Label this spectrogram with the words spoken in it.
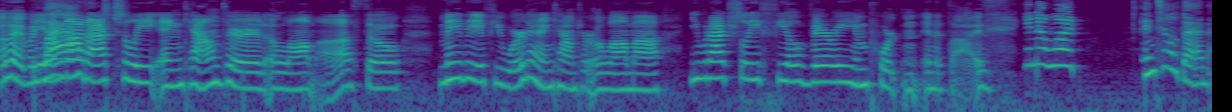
Okay, but you have not actually encountered a llama, so maybe if you were to encounter a llama, you would actually feel very important in its eyes. You know what? Until then,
